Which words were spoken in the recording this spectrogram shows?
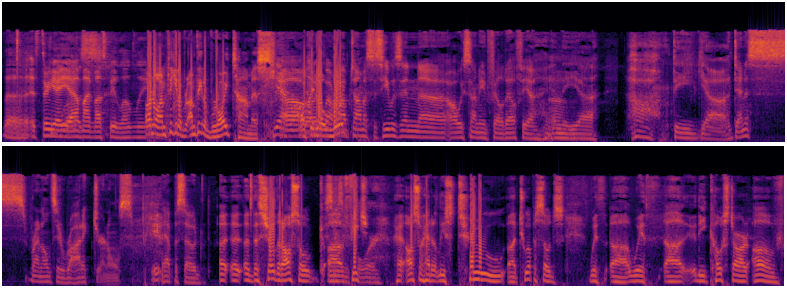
The it's 3 a.m. I must be lonely. Oh no, I'm thinking of I'm thinking of Roy Thomas. Yeah, well, okay, okay, no, Roy- Rob Thomas is he was in uh, Always Sunny in Philadelphia in the uh, the uh, Reynolds erotic journals episode. uh, uh, uh, the show that also uh, featured ha- also had at least two uh, two episodes with uh, with uh, the co-star of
